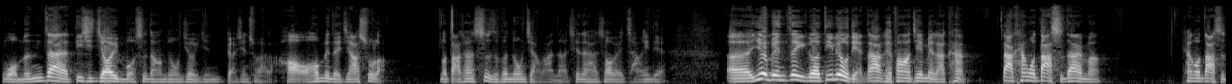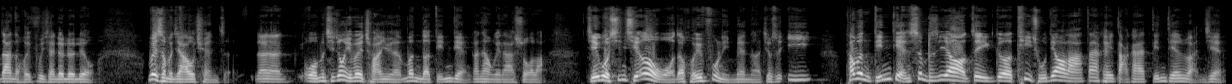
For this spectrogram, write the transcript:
我们在低息交易模式当中就已经表现出来了。好，我后面得加速了，我打算四十分钟讲完的，现在还稍微长一点。呃，右边这个第六点，大家可以放到界面来看。大家看过大时代吗？看过大时代的回复一下六六六，为什么加入圈子？那我们其中一位船员问的顶点，刚才我给大家说了，结果星期二我的回复里面呢，就是一，他问顶点是不是要这个剔除掉啦？大家可以打开顶点软件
